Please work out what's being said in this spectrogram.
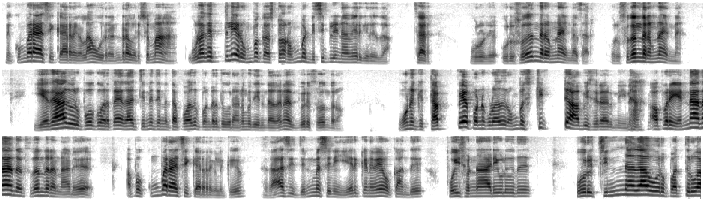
இந்த கும்பராசிக்காரர்கள்லாம் ஒரு ரெண்டரை வருஷமாக உலகத்திலே ரொம்ப கஷ்டம். ரொம்ப டிசிப்ளினாகவே இருக்கிறது தான். சார் ஒரு ஒரு சுதந்திரம்னா என்ன சார்? ஒரு சுதந்திரம்னா என்ன? ஏதாவது ஒரு போக்குவரத்தை ஏதாவது சின்ன சின்ன தப்பாவது பண்ணுறதுக்கு ஒரு அனுமதி இருந்தால் தானே அது பேர் சுதந்திரம். உனக்கு தப்பே பண்ணக்கூடாது. ரொம்ப ஸ்ட்ரிக்ட் ஆஃபீஸராக இருந்தீங்கன்னா அப்புறம் என்னதான் இந்த சுதந்திர நாடு? அப்போ கும்பராசிக்காரர்களுக்கு ராசி ஜென்மசனி ஏற்கனவே உட்காந்து பொய் சொன்னால் அடி விழுவுது ஒரு சின்னதாக ஒரு பத்து ரூபா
